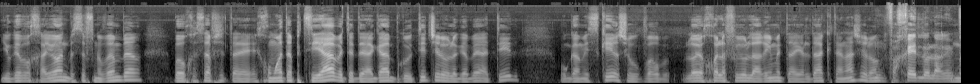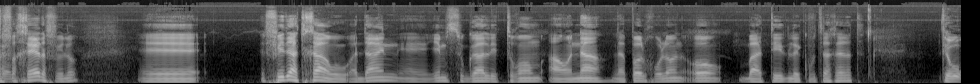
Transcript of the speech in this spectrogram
יוגב אוחיון בסוף נובמבר, בו הוא חשף את חומרת הפציעה ואת הדאגה הבריאותית שלו לגבי העתיד. הוא גם הזכיר שהוא כבר לא יכול אפילו להרים את הילדה הקטנה שלו. הוא מפחד לא להרים הוא את היד. מפחד אפילו. לפי דעתך, הוא עדיין אה, יהיה מסוגל לתרום העונה להפועל חולון, או בעתיד לקבוצה אחרת? תראו,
